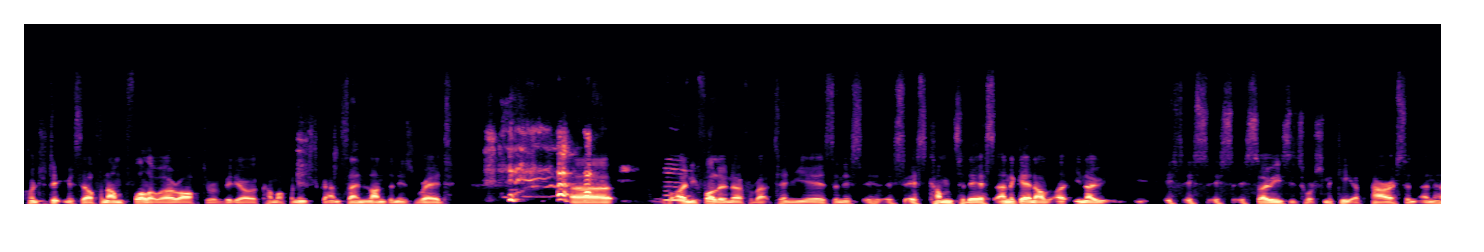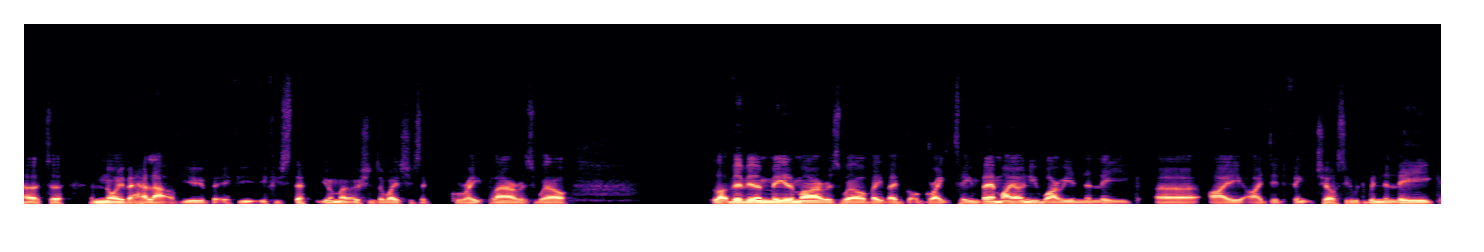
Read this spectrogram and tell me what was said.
contradict myself and unfollow her after a video had come up on Instagram saying London is red. uh, only following her for about 10 years and it's it's, it's come to this. And again I, I, you know it's, it's it's it's so easy to watch Nikita Parris and, and her to annoy the hell out of you. But if you if you step your emotions away she's a great player as well like Vivianne Miedema as well. They, they've got a great team. They're my only worry in the league. Uh, I, I did think Chelsea would win the league.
